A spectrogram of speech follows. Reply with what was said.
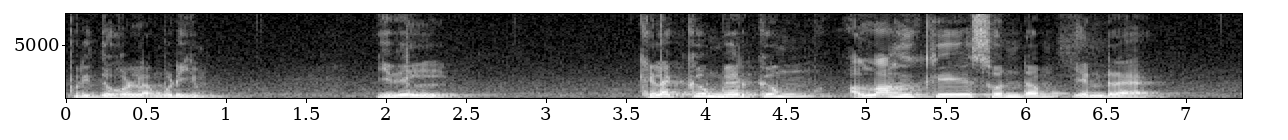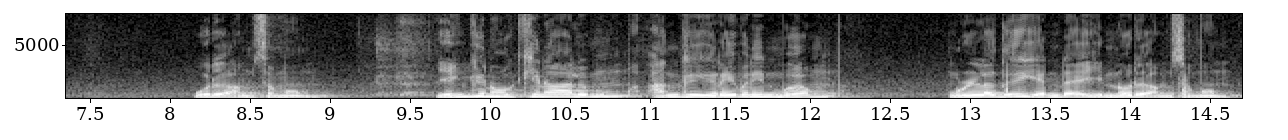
புரிந்து கொள்ள முடியும். இதில் கிழக்கும் மேற்கும் அல்லாஹுக்கே சொந்தம் என்ற ஒரு அம்சமும் எங்கு நோக்கினாலும் அங்கு இறைவனின் முகம் உள்ளது என்ற இன்னொரு அம்சமும்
